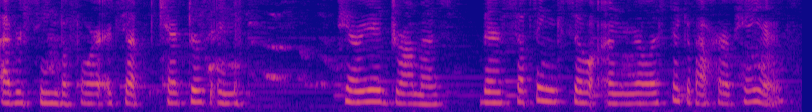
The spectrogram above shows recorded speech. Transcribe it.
ever seen before except characters in period dramas. There's something so unrealistic about her appearance.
